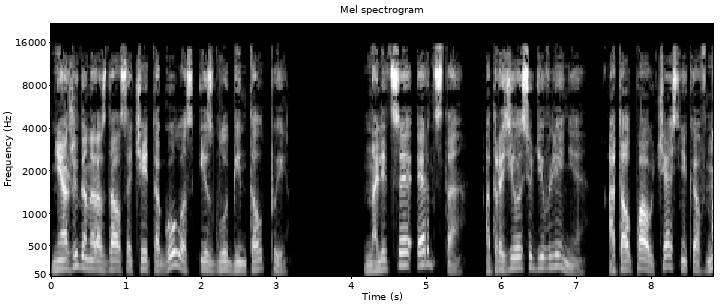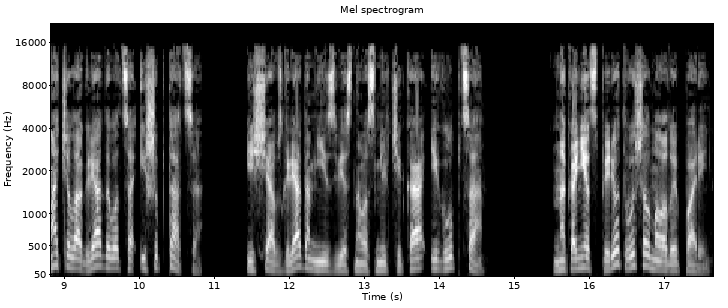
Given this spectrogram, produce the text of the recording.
Неожиданно раздался чей-то голос из глубин толпы. На лице Эрнста отразилось удивление, а толпа участников начала оглядываться и шептаться, ища взглядом неизвестного смельчака и глупца. Наконец вперед вышел молодой парень.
